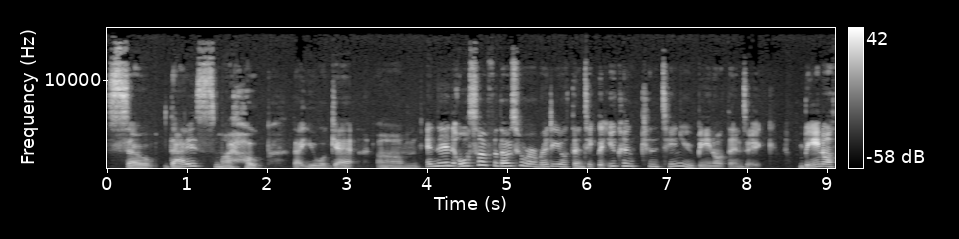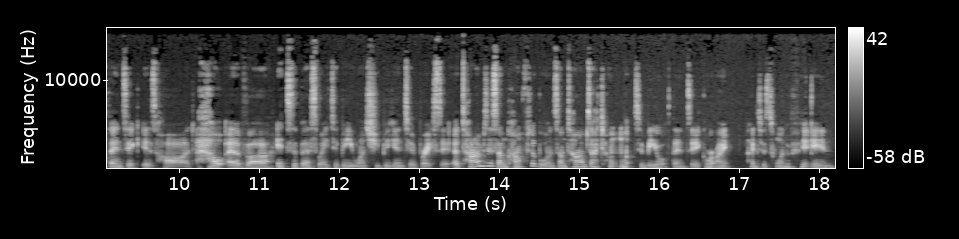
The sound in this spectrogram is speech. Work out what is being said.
So that is my hope that you will get. Um, and then also for those who are already authentic, that you can continue being authentic. Being authentic is hard. However, it's the best way to be once you begin to embrace it. At times it's uncomfortable, and sometimes I don't want to be authentic, right? I just want to fit in.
